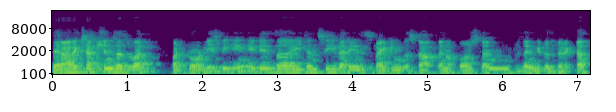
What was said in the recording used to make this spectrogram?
there are exceptions as well, but broadly speaking, it is the agency that is writing the stuff and of course then presenting it to the director.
